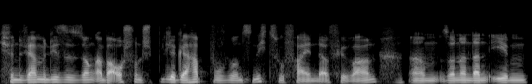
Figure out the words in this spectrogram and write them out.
Ich finde, wir haben in dieser Saison aber auch schon Spiele gehabt, wo wir uns nicht zu fein dafür waren, ähm, sondern dann eben,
